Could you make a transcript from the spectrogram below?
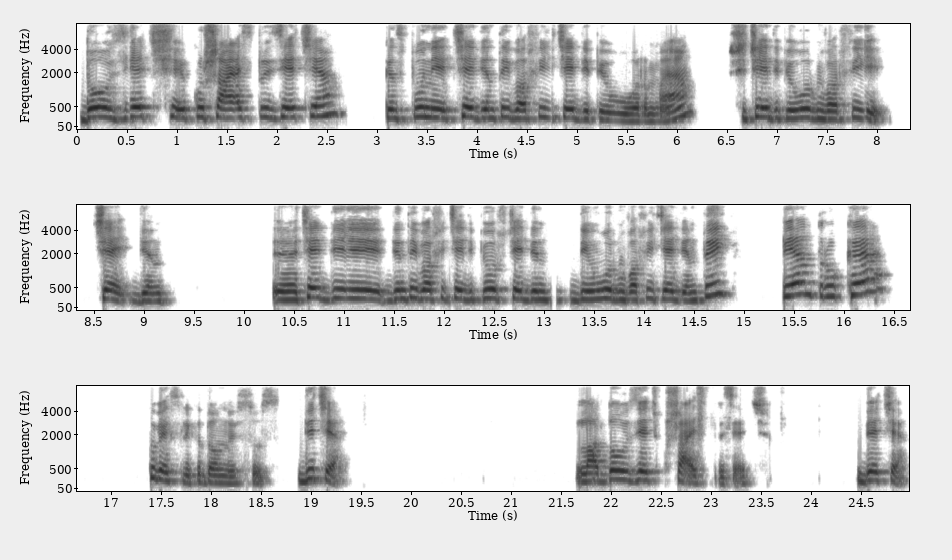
20 cu 16, când spune cei din tâi vor fi cei de pe urmă și cei de pe urmă vor fi cei din cei de, din tâi vor fi cei de pe urmă, cei din, din urmă vor fi cei din tâi, pentru că, cum explică Domnul Isus? De ce? La 20 cu 16. De ce?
